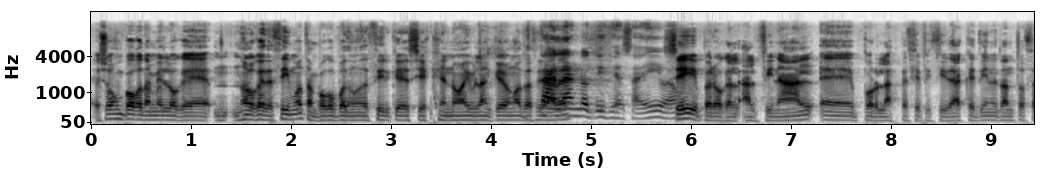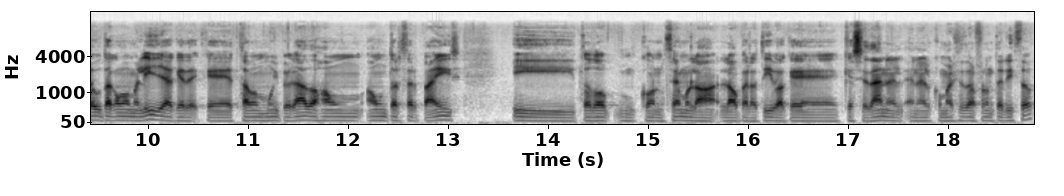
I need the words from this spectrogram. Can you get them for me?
Eso es un poco también lo que, no lo que decimos, tampoco podemos decir que si es que no hay blanqueo en otras ciudades. Están las noticias ahí, vamos. Sí, pero que al final, eh, por la especificidad que tiene tanto Ceuta como Melilla, que, que estamos muy pegados a un, a un tercer país y todos conocemos la, operativa que, se da en el, en el comercio transfronterizo.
